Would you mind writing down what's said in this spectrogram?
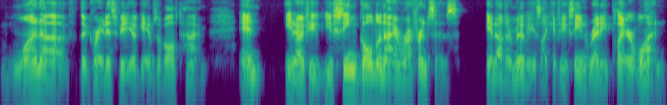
one of the greatest video games of all time. And you know, if you you've seen GoldenEye references in other movies, like if you've seen Ready Player One,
